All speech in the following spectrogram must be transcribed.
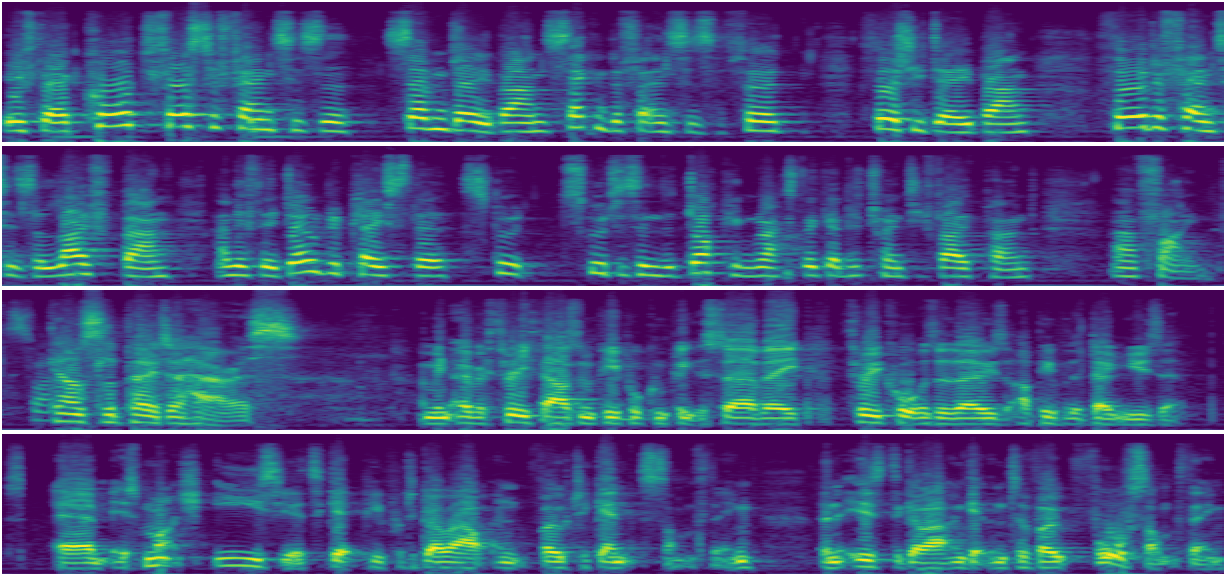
If they're caught, first offence is a seven-day ban, second offence is a 30-day ban, third offence is a life ban, and if they don't replace the scoot scooters in the docking racks, they get a £25 uh, fine. So Councillor Peter Harris. I mean, over 3,000 people complete the survey. Three quarters of those are people that don't use it. Um, it's much easier to get people to go out and vote against something than it is to go out and get them to vote for something.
